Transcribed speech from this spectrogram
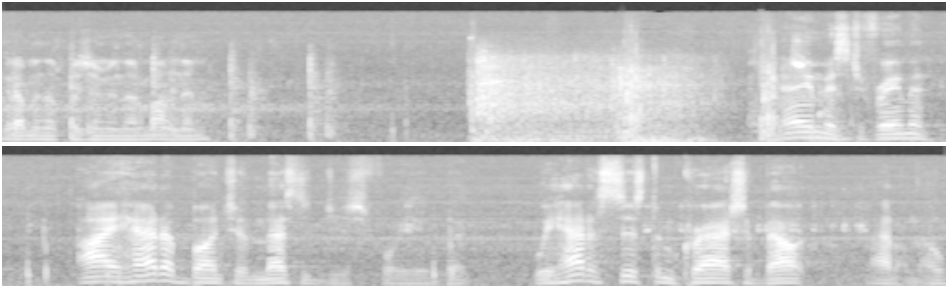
Gramy na poziomie normalnym. Hey, Mr. Freeman. I had a bunch of messages for you, but we had a system crash about, I don't know,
